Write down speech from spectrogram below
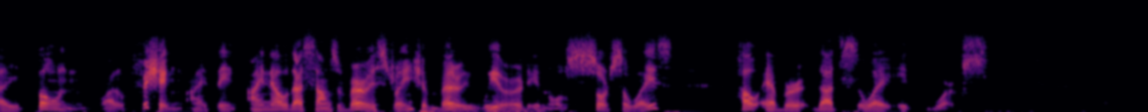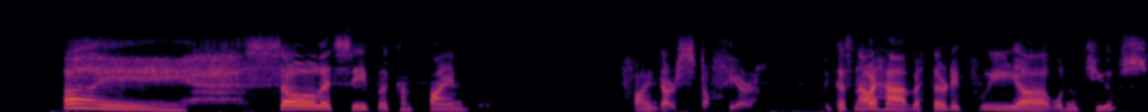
a bone while fishing. I think I know that sounds very strange and very weird in all sorts of ways. However, that's the way it works. So let's see if we can find find our stuff here. Because now I have a 33 uh, wooden cubes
